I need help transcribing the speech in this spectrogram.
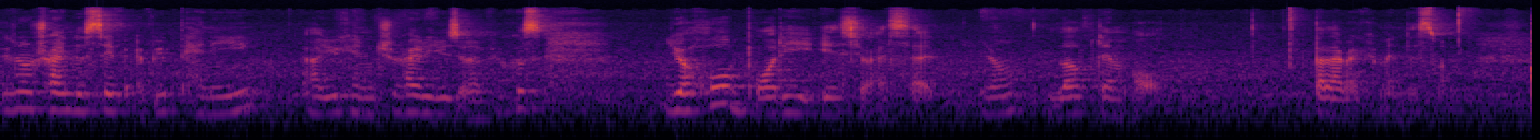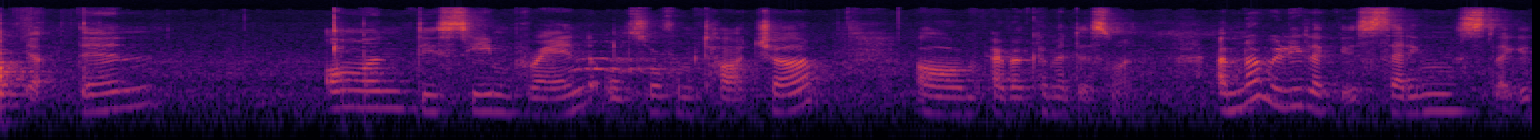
you know trying to save every penny uh, you can try to use it because your whole body is your asset you know. Love them all. But I recommend this one. Yeah then on the same brand also from Tatcha um, I recommend this one. I'm not really like a settings like a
